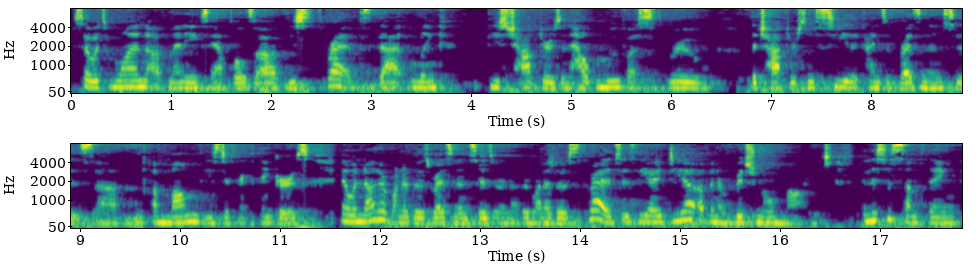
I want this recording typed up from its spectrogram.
So it's one of many examples of these threads that link these chapters and help move us through the chapters and see the kinds of resonances um, among these different thinkers. Now, another one of those resonances or another one of those threads is the idea of an original mind. And this is something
